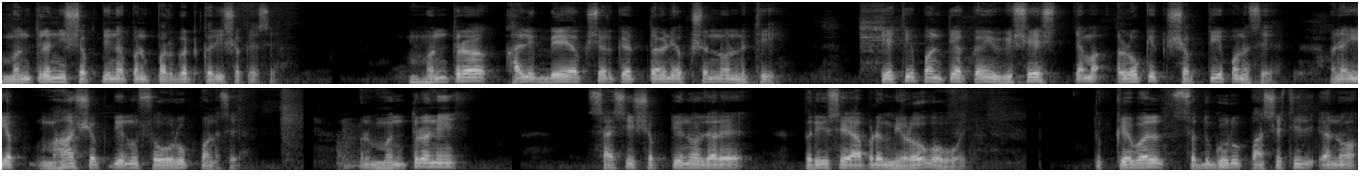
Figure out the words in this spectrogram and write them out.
મંત્રની શક્તિને પણ પ્રગટ કરી શકે છે. મંત્ર ખાલી બે અક્ષર કે ત્રણ અક્ષરનો નથી. તેથી પણ તે કંઈ વિશેષ તેમાં અલૌકિક શક્તિ પણ છે અને એક મહાશક્તિનું સ્વરૂપ પણ છે. પણ મંત્રની સાચી શક્તિનો જ્યારે પરિચય આપણે મેળવવો હોય. તો કેવલ સદગુરુ પાસેથી એનો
